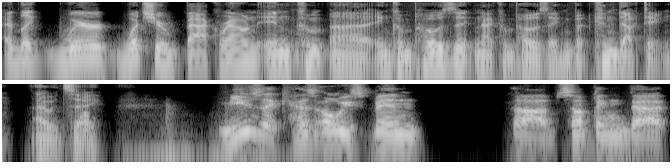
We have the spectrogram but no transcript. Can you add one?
I'd like where what's your background in com- uh in composing not composing but conducting I would say music has always been uh, something that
